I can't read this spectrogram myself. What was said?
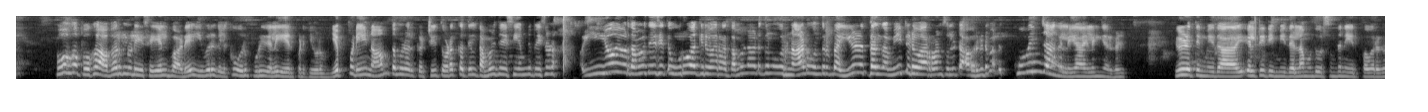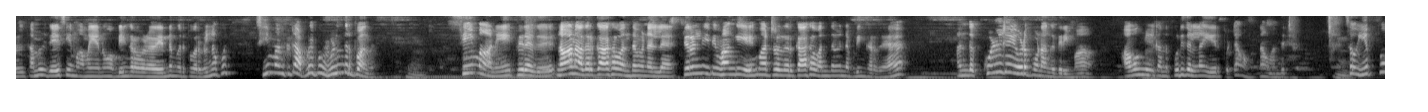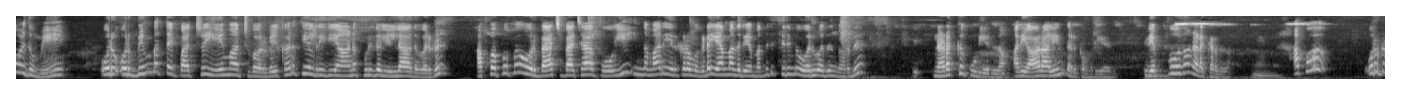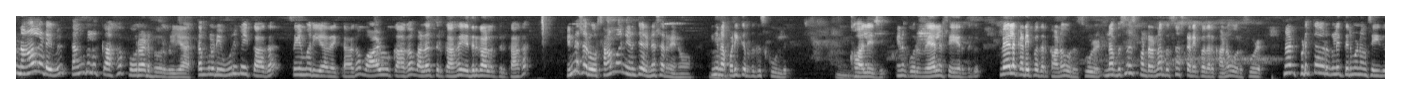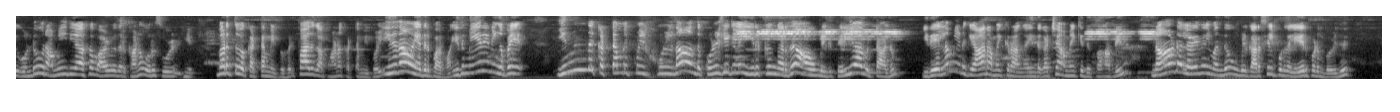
போக போக அவர்களுடைய செயல்பாடே இவர்களுக்கு ஒரு புரிதலை ஏற்படுத்திவிடும். எப்படி நாம் தமிழர் கட்சி தொடக்கத்தில் தமிழ் தேசியம்னு பேசினோம் ஐயோ இவர் தமிழ் தேசியத்தை உருவாக்கிடுவாரா? தமிழ்நாடுக்குன்னு ஒரு நாடு வந்துருட்டா ஈழத்தங்க மீட்டிடுவாரான்னு சொல்லிட்டு அவர்கிட்ட வந்து குவிஞ்சாங்க இல்லையா இளைஞர்கள்? ஈழத்தின் மீது எல்டிடி மீது எல்லாம் வந்து ஒரு சிந்தனை இருப்பவர்கள் தமிழ் தேசியம் அமையணும் அப்படிங்கிற ஒரு எண்ணம் இருப்பவர்கள்லாம் போய் சீமான் கிட்ட அப்படியே போய் விழுந்திருப்பாங்க. சீமானே பிறகு நான் அதற்காக வந்தவன் அல்ல திரள் நீதி வாங்கி ஏமாற்றுவதற்காக வந்தவன் அப்படிங்கிறத அந்த கொள்கையோட போனாங்க தெரியுமா? அவங்களுக்கு அந்த புரிதல்லாம் ஏற்பட்டு அவங்க தான் வந்துட்டாங்க. ஸோ எப்பொழுதுமே ஒரு ஒரு பிம்பத்தை பற்றி ஏமாற்றுபவர்கள் கருத்தியல் ரீதியான புரிதல் இல்லாதவர்கள் அப்பப்போ ஒரு பேட்ச் பேட்சா போய் இந்த மாதிரி இருக்கிறவங்க கிட்ட ஏமாந்துட்டு ஏமாந்துட்டு திரும்பி வருவதுங்கிறது நடக்கக்கூடியது தான் அது யாராலையும் தடுக்க முடியாது. இது எப்போதும் நடக்கிறது தான் ம். ஒரு நாளடைவில் தங்களுக்காக போராடுபவர்கள் யார்? தங்களுடைய உரிமைக்காக சுயமரியாதைக்காக வாழ்வுக்காக வளத்திற்காக எதிர்காலத்திற்காக. என்ன சார் ஒரு சாமானியனுக்கு என்ன சார் வேணும்? இங்க நான் படிக்கிறதுக்கு ஸ்கூலு. காலேஜ் எனக்கு ஒரு வேலை செய்யறதுக்கு வேலை கிடைப்பதற்கான ஒரு சூழல். நான் பிஸ்னஸ் பண்ணுறேன்னா பிஸ்னஸ் கிடைப்பதற்கான ஒரு சூழல். நான் பிடித்தவர்களை திருமணம் செய்து கொண்டு ஒரு அமைதியாக வாழ்வதற்கான ஒரு சூழல். மருத்துவ கட்டமைப்புகள் பாதுகாப்பான கட்டமைப்புகள். இதுதான் அவன் எதிர்பார்ப்பான். இது மீறி நீங்கள் போய் இந்த கட்டமைப்புக்குள் தான் அந்த கொள்கைகளே இருக்குங்கிறது அவங்களுக்கு தெரியாவிட்டாலும் இதையெல்லாம் எனக்கு யார் அமைக்கிறாங்க இந்த கட்சி அமைக்குதுப்பா அப்படின்னு நாடளவில் வந்து உங்களுக்கு அரசியல் புரிதல் ஏற்படும் பொழுது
